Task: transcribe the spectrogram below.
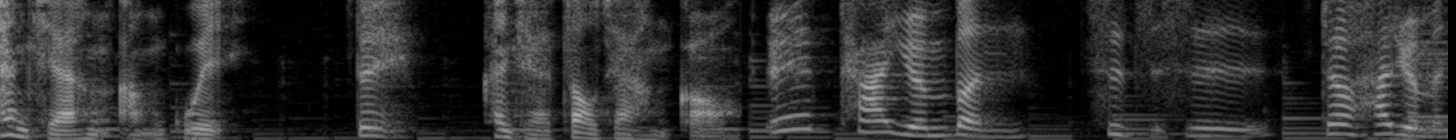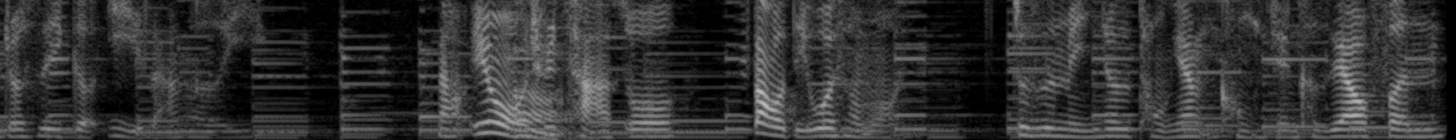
看起来很昂贵，对，看起来造价很高。因为它原本是只是，就它原本就是一个艺廊而已。然后因为我去查说，到底为什么就是明明就是同样空间，可是要分。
